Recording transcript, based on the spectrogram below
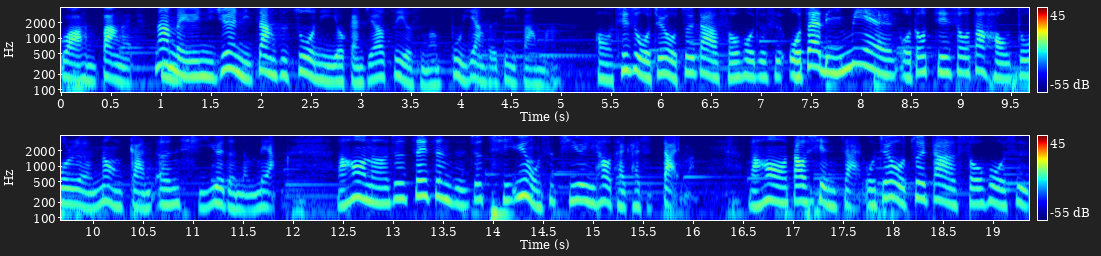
哇，很棒哎。嗯那美云，你觉得你这样子做，你有感觉到自己有什么不一样的地方吗？哦，其实我觉得我最大的收获就是我在里面，我都接收到好多人那种感恩喜悦的能量。然后呢，就是这一阵子就七，因为我是七月一号才开始带嘛，然后到现在，我觉得我最大的收获是，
